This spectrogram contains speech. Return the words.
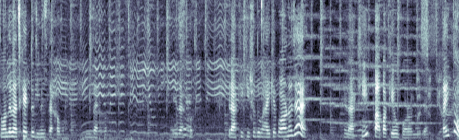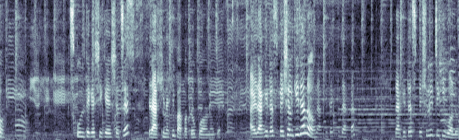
তোমাদের আজকে একটা জিনিস দেখাবো। দেখো। এই দেখো। রাখি কি শুধু ভাইকে পড়ানো যায়? রাখি পাপাকেও পড়ানো যায়। তাই তো? স্কুল থেকে শিখে এসেছে রাখি নাকি পাপাকেও পড়ানো যায়। আর রাখিটা স্পেশাল কি জানো? রাখিটা একটু দেখা। রাখিটার স্পেশালিটি কি বলো?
